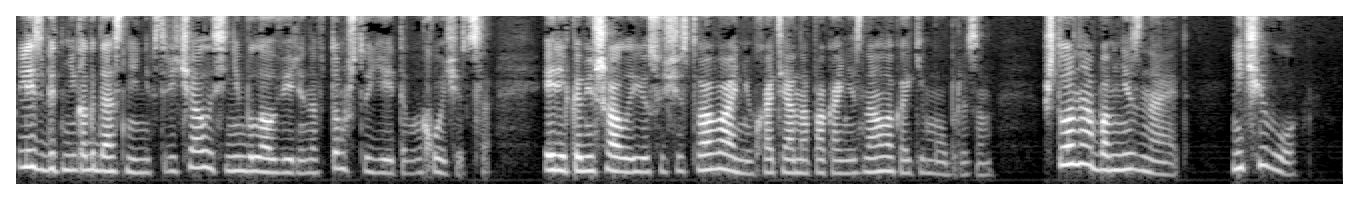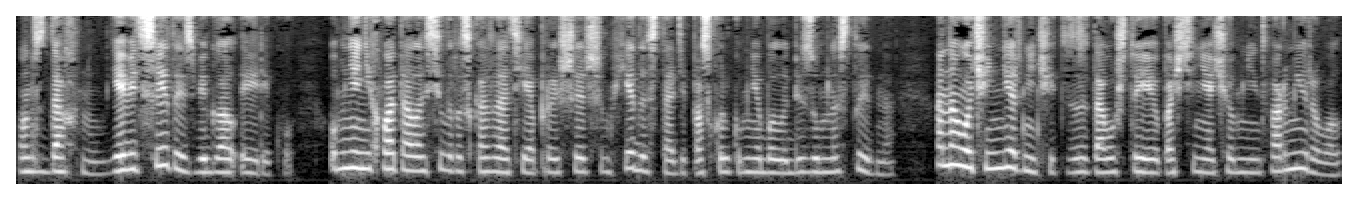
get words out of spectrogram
Лизбет никогда с ней не встречалась и не была уверена в том, что ей этого хочется. Эрика мешала ее существованию, хотя она пока не знала, каким образом. Что она обо мне знает? Ничего. Он вздохнул. Я ведь с избегал Эрику. У меня не хватало сил рассказать ей о происшедшем в Хедестаде, поскольку мне было безумно стыдно. Она очень нервничает из-за того, что я ее почти ни о чем не информировал.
